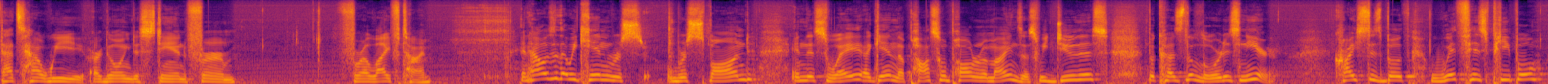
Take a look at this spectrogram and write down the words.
That's how we are going to stand firm for a lifetime. And how is it that we can res- respond in this way? Again, the Apostle Paul reminds us we do this because the Lord is near. Christ is both with his people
